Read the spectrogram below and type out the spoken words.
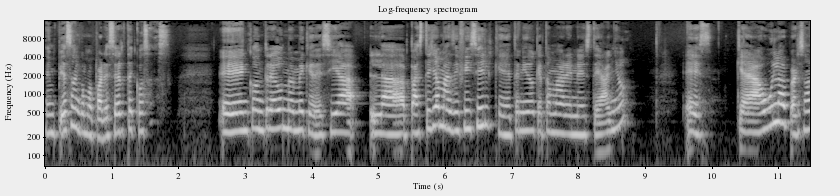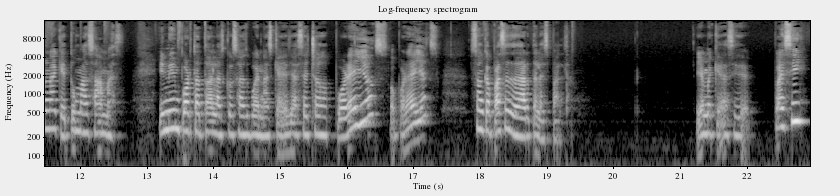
empiezan como a aparecerte cosas encontré un meme que decía, la pastilla más difícil que he tenido que tomar en este año es que aún la persona que tú más amas, y no importa todas las cosas buenas que hayas hecho por ellos o por ellas, son capaces de darte la espalda. Y yo me quedé así de, pues sí,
